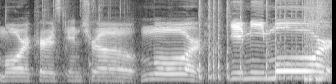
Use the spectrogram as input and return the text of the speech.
More cursed intro. More. Give me more.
